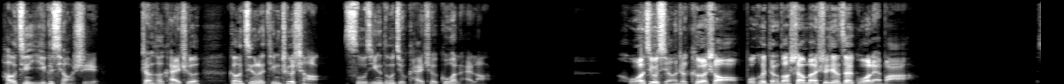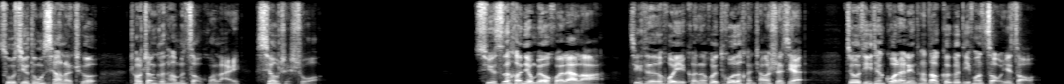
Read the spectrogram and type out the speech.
还有近一个小时。张可开车刚进了停车场，苏京东就开车过来了。我就想着客少不会等到上班时间再过来吧。苏京东下了车，朝张克他们走过来，笑着说：“许思很久没有回来了，今天的会议可能会拖得很长时间，就提前过来领他到各个地方走一走，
